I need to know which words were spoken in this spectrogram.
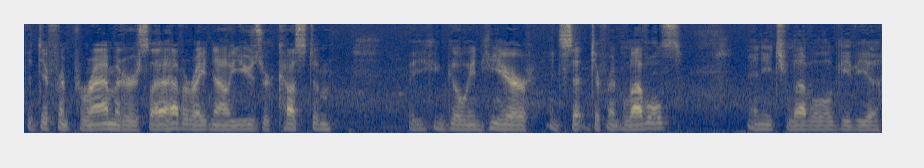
the different parameters. I have it right now user custom, but you can go in here and set different levels and each level will give you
